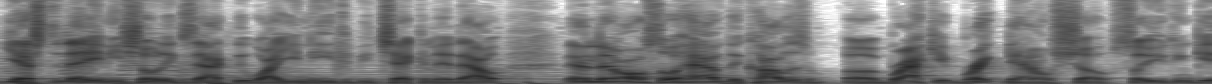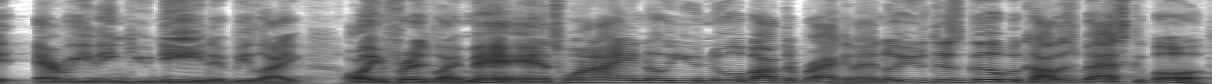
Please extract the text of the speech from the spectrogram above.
yesterday, and he showed exactly why you need to be checking it out. And they also have the college uh, bracket breakdown show, so you can get everything you need. It'd be like all your friends be like, "Man, Antoine, I didn't know you knew about the bracket. I didn't know you was this good with college basketball."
